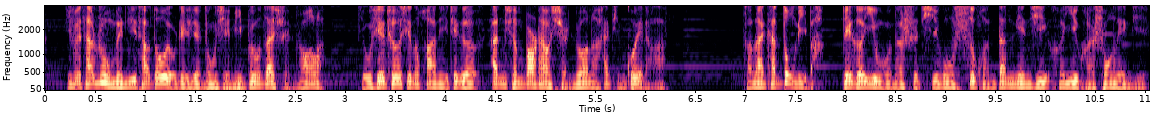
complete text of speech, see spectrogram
因为它入门级它都有这些东西，你不用再选装了。有些车型的话，你这个安全包它要选装的还挺贵的啊。咱们来看动力吧，别克 E 五呢是提供四款单电机和一款双电机。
